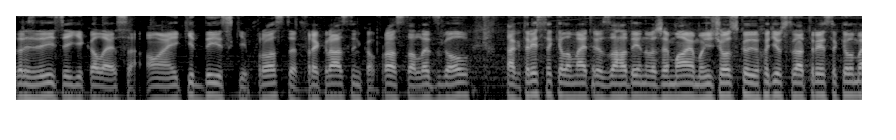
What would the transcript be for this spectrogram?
Друзі, дивіться, які колеса. Ой, які диски. Просто прекрасненько, просто let's go. Так, 300 км за годину вже маємо. Нічого хотів сказати, 300 км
